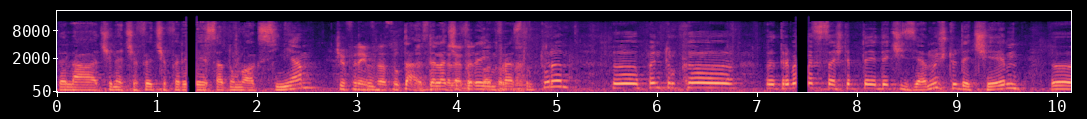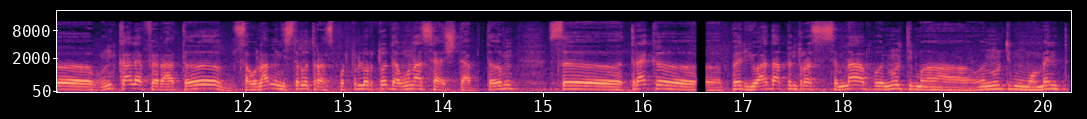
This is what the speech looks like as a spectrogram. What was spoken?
de la CNCF, CFR sa domnul Axinia. CFR Infrastructură. Da, de la CFR Infrastructură, uh, pentru că trebuie să aștepte decizia. Nu știu de ce, în calea ferată sau la Ministerul Transporturilor totdeauna se așteaptă să treacă perioada pentru a se semna în, ultima, în ultimul moment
